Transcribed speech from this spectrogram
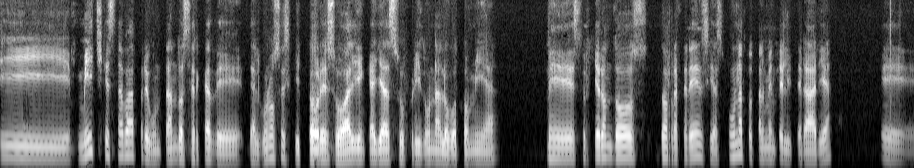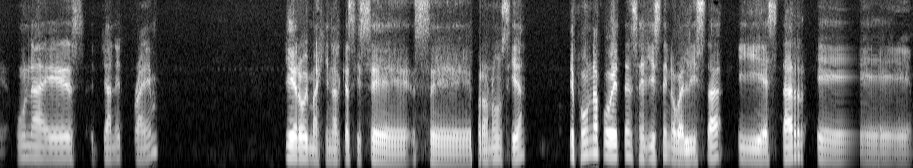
Y Mitch, que estaba preguntando acerca de, algunos escritores o alguien que haya sufrido una lobotomía, me surgieron dos, referencias. Una totalmente literaria. Eh, una es Janet Prime. Quiero imaginar que así se, se pronuncia. Que fue una poeta, ensayista y novelista y estar eh,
